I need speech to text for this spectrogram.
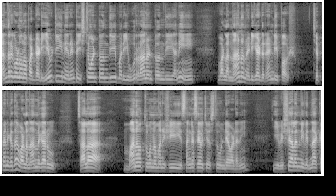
గందరగోళంలో పడ్డాడు. ఏమిటి? నేనంటే ఇష్టం అంటోంది మరి ఈ ఊరు రానంటోంది అని వాళ్ళ నాన్నని అడిగాడు రండి పౌష్. చెప్పాను కదా వాళ్ళ నాన్నగారు చాలా మానవత్వం ఉన్న మనిషి సంఘసేవ చేస్తూ ఉండేవాడని. ఈ విషయాలన్నీ విన్నాక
